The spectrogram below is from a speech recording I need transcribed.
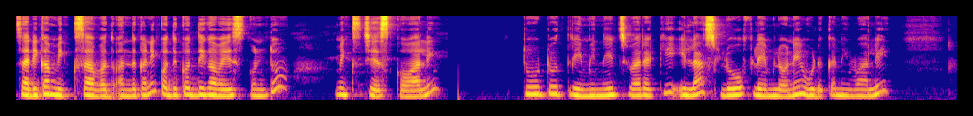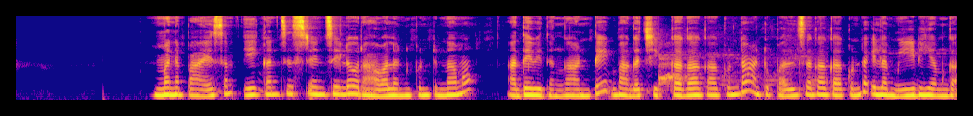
సరిగా మిక్స్ అవ్వదు. అందుకని కొద్ది కొద్దిగా వేసుకుంటూ మిక్స్ చేసుకోవాలి. టూ టు త్రీ మినిట్స్ వరకు ఇలా స్లో ఫ్లేమ్లోనే ఉడకనివ్వాలి. మన పాయసం ఏ కన్సిస్టెన్సీలో రావాలనుకుంటున్నామో అదేవిధంగా అంటే బాగా చిక్కగా కాకుండా అటు పల్సగా కాకుండా ఇలా మీడియంగా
